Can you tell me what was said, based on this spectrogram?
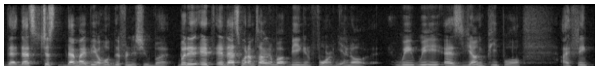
that that's just that might be a whole different issue, but but it, it, it that's what I'm talking about being informed. Yeah. You know, we we as young people, I think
